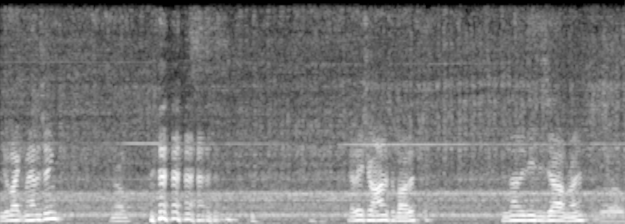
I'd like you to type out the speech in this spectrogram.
You like managing? No. At least you're honest about it. It's not an easy job, right? Well,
